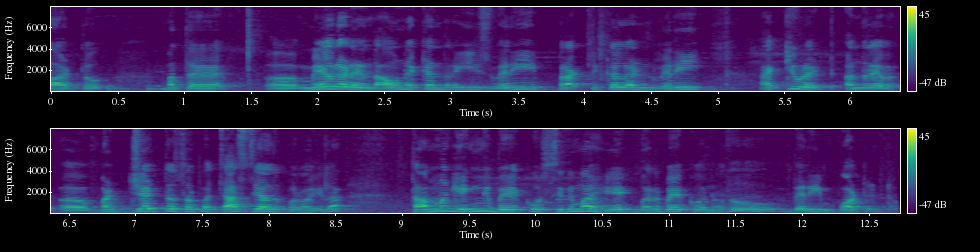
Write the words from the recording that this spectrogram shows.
ಪಾರ್ಟು ಮತ್ತು ಮೇಲ್ಗಡೆಯಿಂದ. ಅವನು ಯಾಕೆಂದರೆ is very practical and very accurate, ಅಂದರೆ ಬಡ್ಜೆಟ್ ಸ್ವಲ್ಪ ಜಾಸ್ತಿ ಆದರೂ ಪರವಾಗಿಲ್ಲ. ತಮಗೆ ಹೆಂಗೆ ಬೇಕು, ಸಿನಿಮಾ ಹೇಗೆ ಬರಬೇಕು ಅನ್ನೋದು ವೆರಿ ಇಂಪಾರ್ಟೆಂಟು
